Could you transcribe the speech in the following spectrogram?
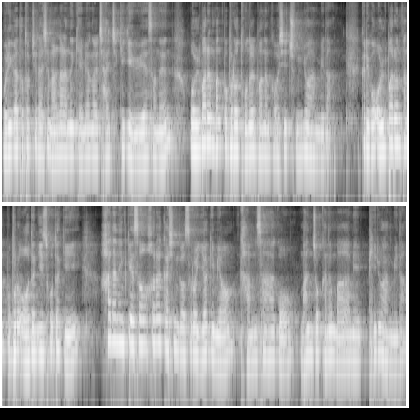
우리가 도둑질하지 말라는 계명을 잘 지키기 위해서는 올바른 방법으로 돈을 버는 것이 중요합니다. 그리고 올바른 방법으로 얻은 이 소득이 하나님께서 허락하신 것으로 여기며 감사하고 만족하는 마음이 필요합니다.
